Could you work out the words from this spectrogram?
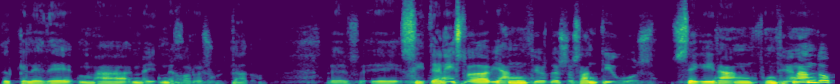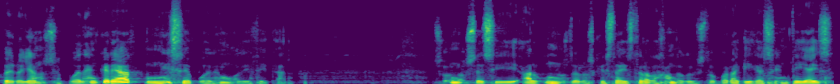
el que le dé mejor resultado. Eh, si tenéis todavía anuncios de esos antiguos, seguirán funcionando, pero ya no se pueden crear ni se pueden modificar no sé si algunos de los que estáis trabajando, que he visto por aquí, que sentíais,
